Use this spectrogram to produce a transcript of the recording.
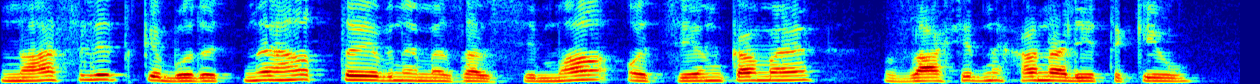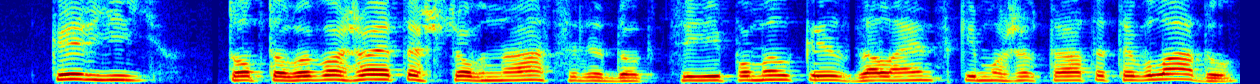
наслідки будуть негативними за всіма оцінками західних аналітиків. Кирій. Тобто ви вважаєте, що внаслідок цієї помилки Зеленський може втратити владу?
